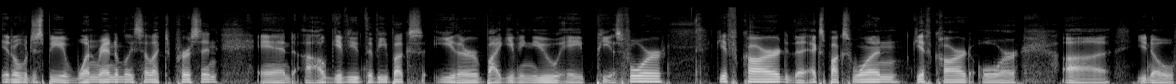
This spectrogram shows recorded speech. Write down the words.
it'll just be one randomly selected person, and uh, I'll give you the V Bucks either by giving you a PS4 gift card, the Xbox One gift card, or uh, you know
